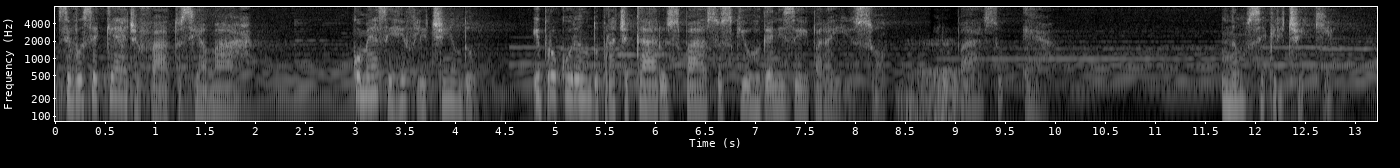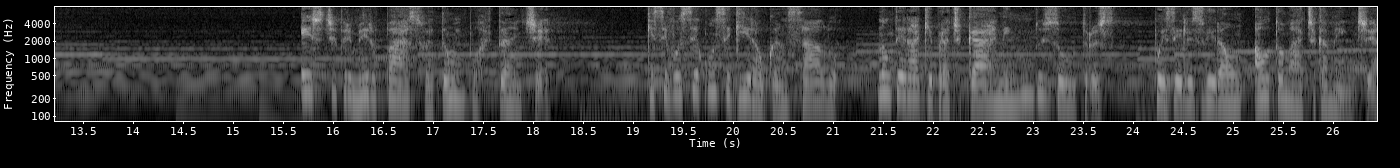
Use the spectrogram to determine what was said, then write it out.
Se você quer de fato se amar, comece refletindo e procurando praticar os passos que organizei para isso. O primeiro passo é: não se critique. Este primeiro passo é tão importante que, se você conseguir alcançá-lo, não terá que praticar nenhum dos outros, pois eles virão automaticamente.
